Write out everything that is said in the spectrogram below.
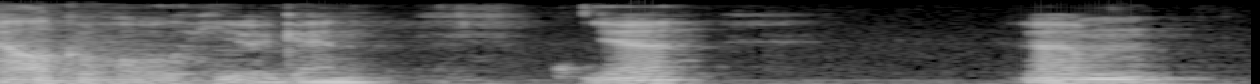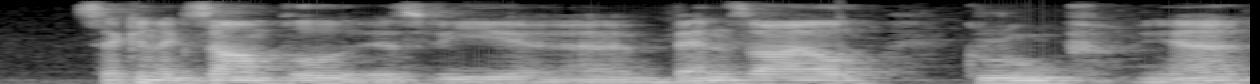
alcohol here again yeah? Um, second example is the uh, benzyl group yeah?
